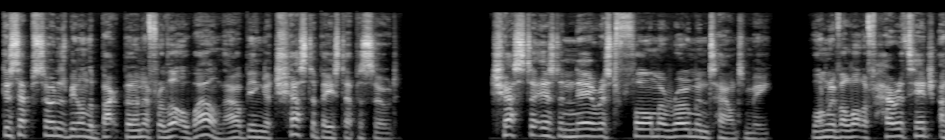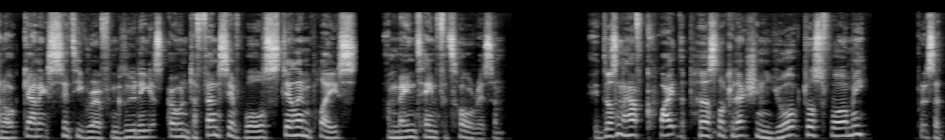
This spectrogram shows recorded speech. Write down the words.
This episode has been on the back burner for a little while now, being a Chester based episode. Chester is the nearest former Roman town to me, one with a lot of heritage and organic city growth, including its own defensive walls still in place and maintained for tourism. It doesn't have quite the personal connection York does for me, but it's a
